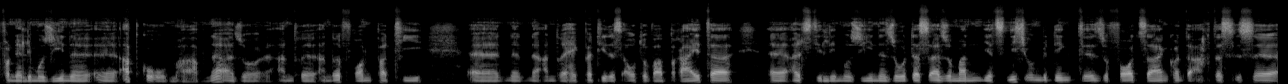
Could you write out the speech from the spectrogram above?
von der Limousine äh, abgehoben haben. Ne? Also eine andere, andere Frontpartie, äh, eine, eine andere Heckpartie. Das Auto war breiter äh, als die Limousine, so dass also man jetzt nicht unbedingt äh, sofort sagen konnte, ach, das ist äh,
